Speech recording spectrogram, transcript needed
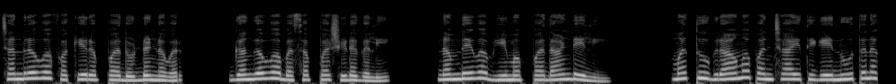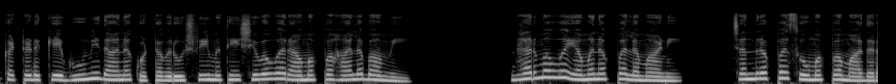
ಚಂದ್ರವ್ವ ಫಕೀರಪ್ಪ ದೊಡ್ಡಣ್ಣವರ್, ಗಂಗವ್ವ ಬಸಪ್ಪ ಶಿಡಗಲಿ, ನಮ್ದೇವ ಭೀಮಪ್ಪ ದಾಂಡೇಲಿ. ಮತ್ತು ಗ್ರಾಮ ಪಂಚಾಯಿತಿಗೆ ನೂತನ ಕಟ್ಟಡಕ್ಕೆ ಭೂಮಿದಾನ ಕೊಟ್ಟವರು ಶ್ರೀಮತಿ ಶಿವವ್ವ ರಾಮಪ್ಪ ಹಾಲಬಾಮಿ. ಧರ್ಮವ್ವ ಯಮನಪ್ಪ ಲಮಾಣಿ. ಚಂದ್ರಪ್ಪ, ಸೋಮಪ್ಪ, ಮಾದರ,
